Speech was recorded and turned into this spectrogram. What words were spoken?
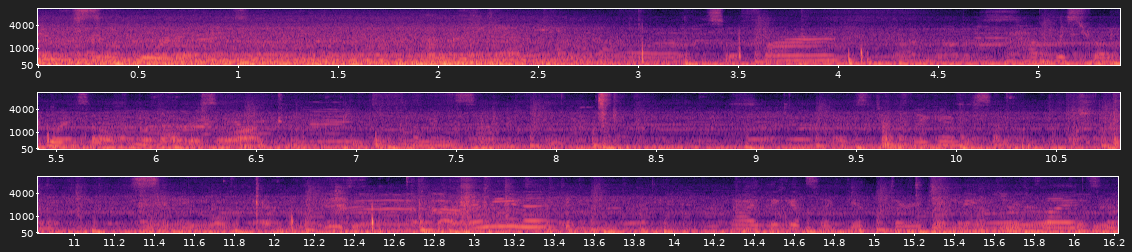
We're still boarding. So I'm good. Uh, so far, I have this run for myself, but there's a lot of people coming, so it's definitely gonna be some And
